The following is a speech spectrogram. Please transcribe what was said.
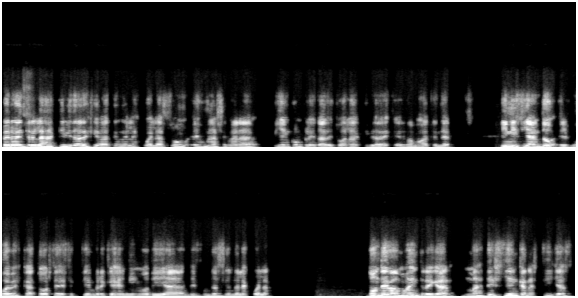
pero entre las actividades que va a tener la escuela son, es una semana bien completa de todas las actividades que vamos a tener, iniciando el jueves 14 de septiembre, que es el mismo día de fundación de la escuela, donde vamos a entregar más de 100 canastillas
